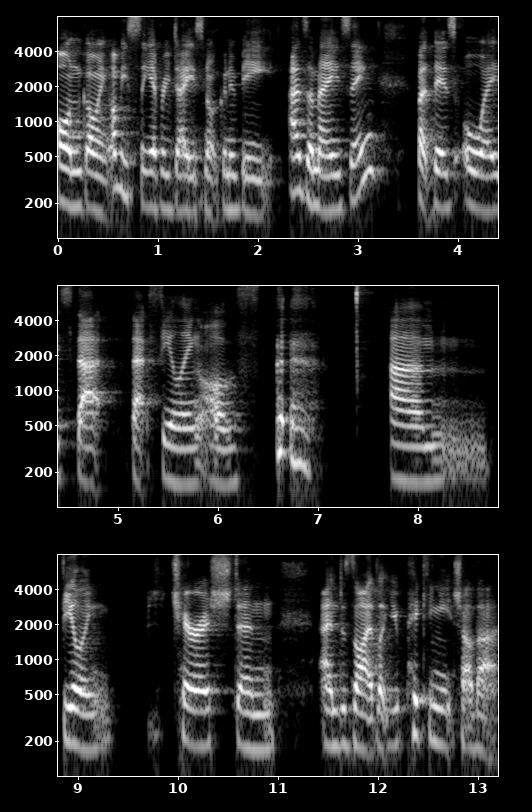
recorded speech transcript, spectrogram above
ongoing obviously every day is not going to be as amazing but there's always that that feeling of um, feeling cherished and and desired like you're picking each other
